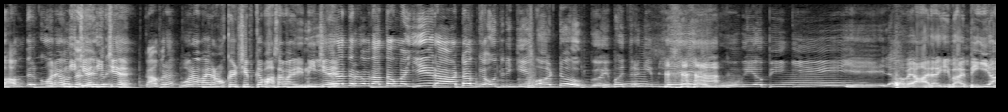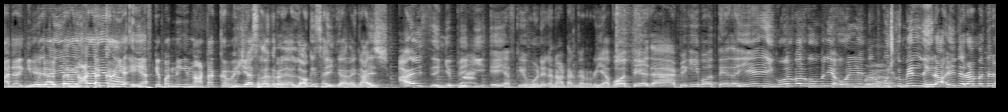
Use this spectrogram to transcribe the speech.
हम तेरे को अरे, नीचे, नीचे। कहाँ पर है? वो रहा भाई रॉकेट शिप के पास है भाई नीचे। तेरे को बताता हूँ मैं ये रहा अटक गया गेम अटक गई भाई तेरी गेम ले। हो गया पिगी ये अबे आ जाएगी भाई पिगी आ जाएगी। मुझे लगता है नाटक कर रही है एएफ के बनने की नाटक कर रही मुझे है। ऐसा लग रहा है लॉगी सही कह रहा है। गाइस आई थिंक ये पिगी एएफ के होने का नाटक कर रही है। बहुत तेज है पिगी बहुत तेज है। ये नहीं गोल गोल घूम लिया। ओले तेरे को कुछ मिल नहीं रहा। इधर आ मैं तेरे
